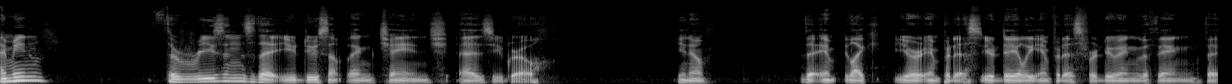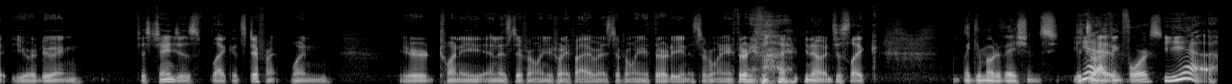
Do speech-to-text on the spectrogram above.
I mean, the reasons that you do something change as you grow. You know, the like your impetus, your daily impetus for doing the thing that you're doing just changes. Like it's different when you're 20 and it's different when you're 25 and it's different when you're 30 and it's different when you're 35. You know, it's just like Like your motivations, your Yeah. driving force. Yeah.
